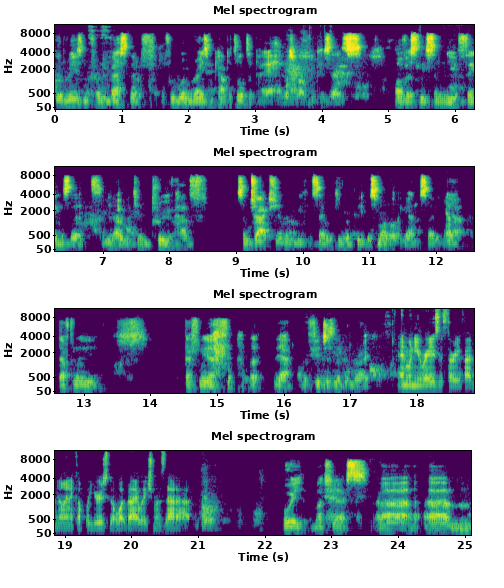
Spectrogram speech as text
good reason for an investor if, if we were raising capital to pay ahead as well, because there's obviously some new things that you know we can prove have some traction, and we can say we can repeat this model again. So Yep. yeah, definitely, definitely, uh, yeah, the future's looking bright. and when you raised the 35 million a couple of years ago, what valuation was that at? Oi, much less. Uh, um,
